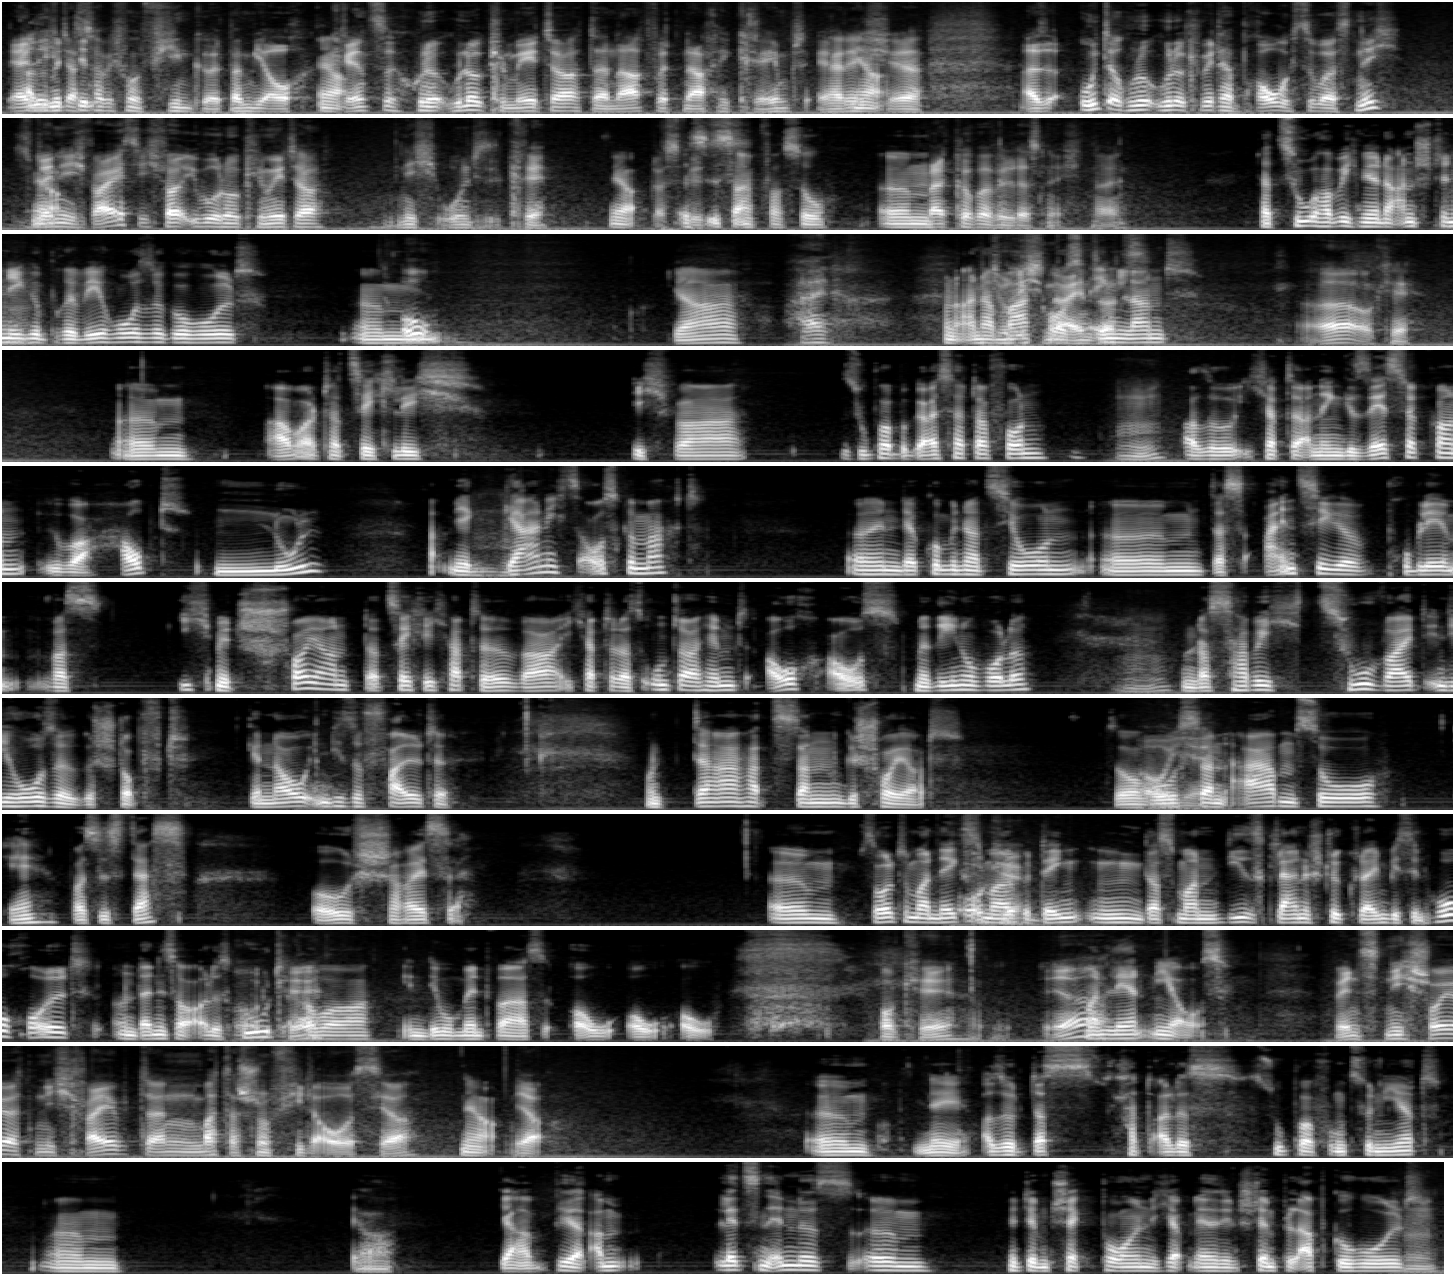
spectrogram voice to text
Ehrlich, Also das habe ich von vielen gehört. Bei mir auch. Ja. Grenze 100, 100 Kilometer, danach wird nachgecremt. Ehrlich. Ja. Äh, also unter 100, 100 Kilometer brauche ich sowas nicht. Wenn Ja. ich weiß, ich fahre über 100 Kilometer, nicht ohne diese Creme. Ja, Das es ist einfach so. Ähm, Mein Körper will das nicht. Nein. dazu habe ich mir eine anständige Brevet-Hose geholt. Ähm, Oh. Ja, Nein. von einer Marke aus Einsatz? England. Ah, okay. Ähm, aber tatsächlich, ich war super begeistert davon. Mhm. Also ich hatte an den Gesäßhöckern überhaupt null. Hat mir Mhm. gar nichts ausgemacht äh, in der Kombination. Ähm, das einzige Problem, was ich mit Scheuern tatsächlich hatte, war, ich hatte das Unterhemd auch aus Merino-Wolle. Mhm. Und das habe ich zu weit in die Hose gestopft. Genau in diese Falte. Und da hat es dann gescheuert. So, Oh wo es je. dann abends so, äh, was ist das? Oh, scheiße. Ähm, sollte man nächstes Mal Okay. bedenken, dass man dieses kleine Stück vielleicht ein bisschen hochrollt und dann ist auch alles gut, Okay. aber in dem Moment war es, oh, oh, oh. Okay. Ja. Man lernt nie aus. Wenn es nicht scheuert, nicht reibt, dann macht das schon viel aus, ja. Ja. Ja. Ähm, nee, also das hat alles super funktioniert. Ähm, ja, ja, wir, am letzten Endes ähm, mit dem Checkpoint, ich habe mir den Stempel abgeholt Mhm.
